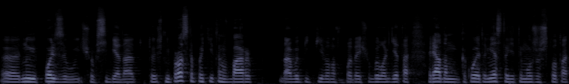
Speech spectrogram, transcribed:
э, ну и в пользу еще к себе, да, то есть не просто пойти там в бар, да, выпить пиво, но чтобы это еще было где-то рядом какое-то место, где ты можешь что-то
